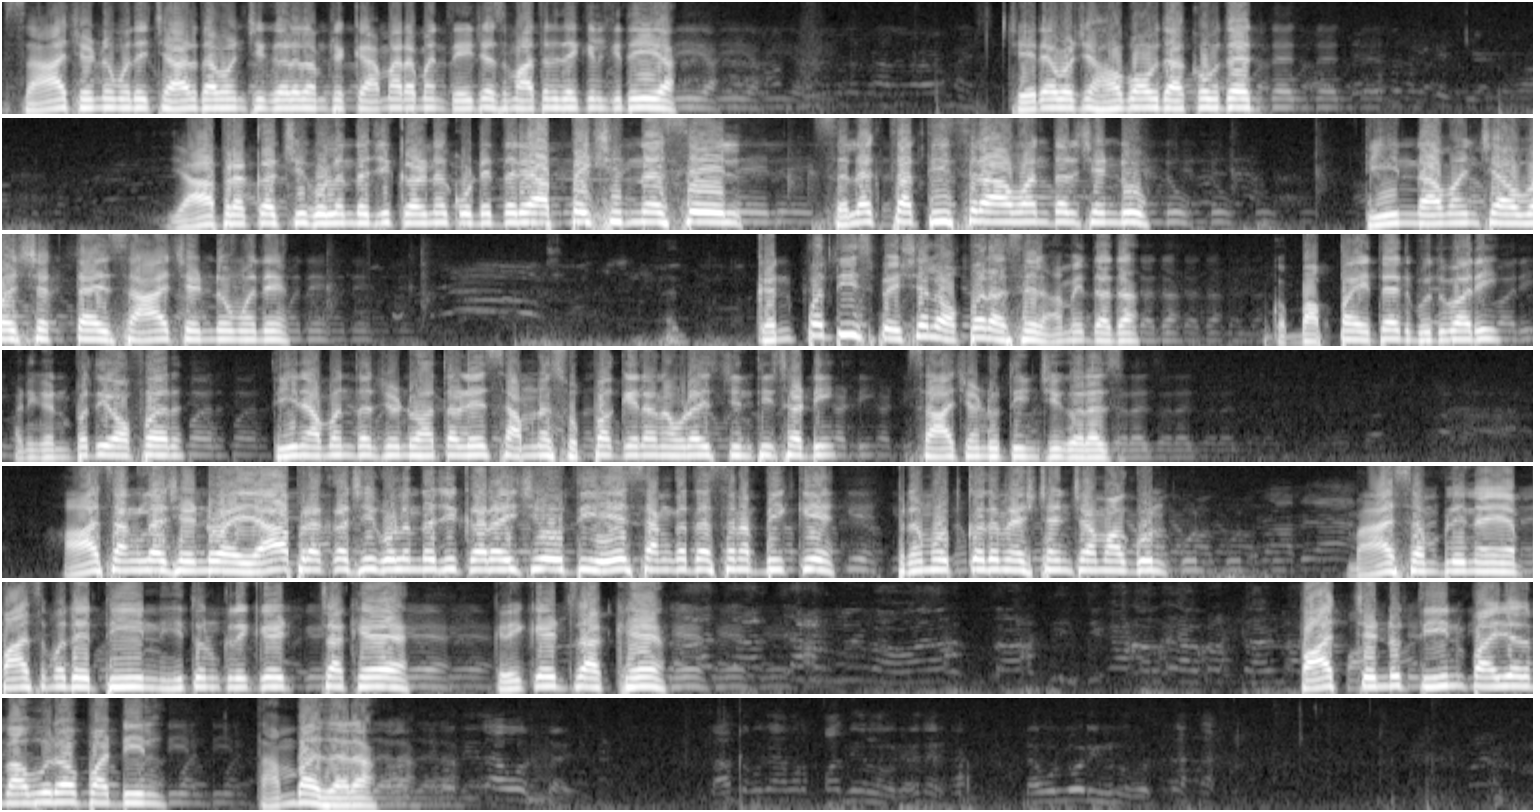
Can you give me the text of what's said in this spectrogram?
सहा चेंडू मध्ये चार धावांची गरज. आमचे कॅमेरामॅन तेजस मात्र देखील किती चेहऱ्यावरचे हावभाव दाखवत आहेत. या प्रकारची गोलंदाजी करणं कुठेतरी अपेक्षित नसेल. सलगचा तिसरा अवांतर चेंडू. तीन धावांची आवश्यकता आहे सहा चेंडू मध्ये गणपती स्पेशल ऑफर असेल अमित दादा. बाप्पा येत आहेत बुधवारी आणि गणपती ऑफर तीन अवांतर चेंडू हाताळले. सामना सोपा केला नवडाई चिंतीसाठी. सहा चेंडू तीनची गरज. हा चांगला चेंडू आहे. या प्रकारची गोलंदाजी करायची होती हे सांगत असताना पीके प्रमोद कदम यष्टांच्या मागून. मॅच संपली नाही पाच मध्ये तीन. इथून क्रिकेटचा खेळ क्रिकेटचा खेळ. पाच चेंडू तीन पाहिजेत बाबूराव पाटील. थांबा जरा.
